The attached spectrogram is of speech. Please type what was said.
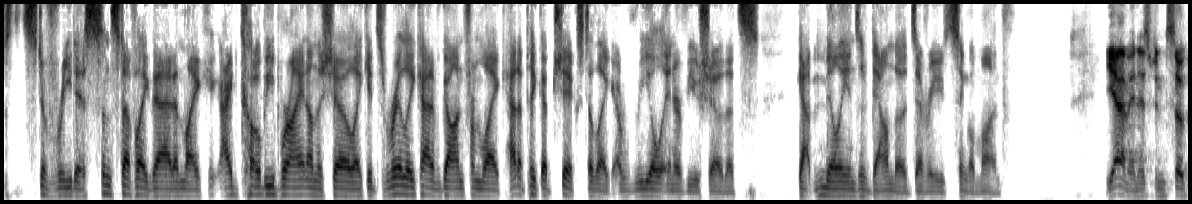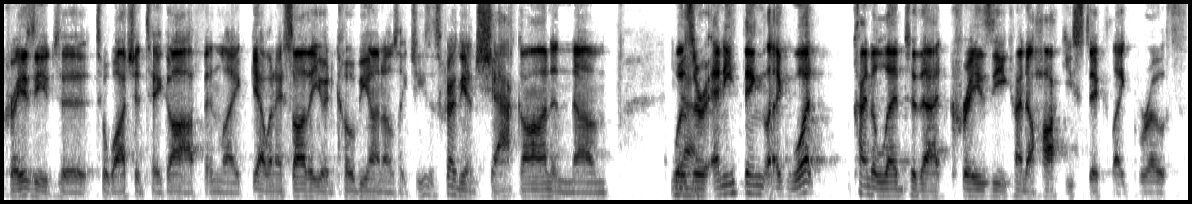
Stavridis and stuff like that. And like I had Kobe Bryant on the show. Like it's really kind of gone from like how to pick up chicks to like a real interview show that's got millions of downloads every single month. Yeah, man, it's been so crazy to to watch it take off. And like, yeah, when I saw that you had Kobe on, I was like, Jesus Christ, you had Shaq on. And um, was Yeah. there anything like what kind of led to that crazy kind of hockey stick like growth?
